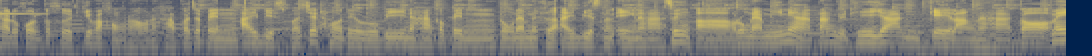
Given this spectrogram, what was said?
ครับทุกคนก็คือที่พักของเรานะครับ ก็จะเป็น ibis budget hotel ruby นะฮะก็เป็นโรงแรมในเครือ ibis นั่นเองนะฮะซึ่งโรงแรมนี้เนี่ยตั้งอยู่ที่ย่านเกลังนะฮะก็ไม่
